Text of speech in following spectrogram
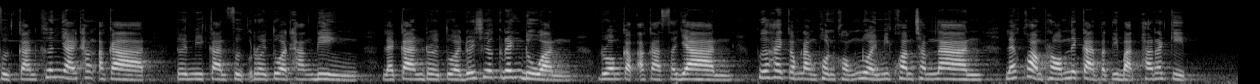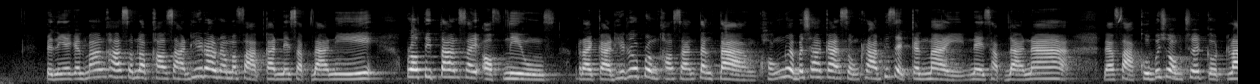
ฝึกการเคลื่อนย้ายทางอากาศ โดยมีการฝึกโรยตัวทางดิ่ง และการโรยตัวด้วยเชือกเร่งด่วน รวมกับอากาศยาน เพื่อให้กำลังพลของหน่วยมีความชำนาญ และความพร้อมในการปฏิบัติภารกิจ เป็นยังไงกันบ้างคะสำหรับข่าวสารที่เรานำมาฝากกันในสัปดาห์นี้ โปรดติดตาม Side of News รายการที่รวบรวมข่าวสารต่างๆ ของหน่วยประชาการสงครามพิเศษกันใหม่ในสัปดาห์หน้า และฝากคุณผู้ชมช่วยกดไล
